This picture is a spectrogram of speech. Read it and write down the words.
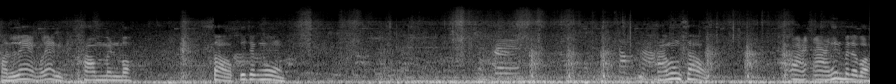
ตอนแรกแรกนี่คำแม่นบ่เสาร์คือจักโมงกาแฟตำหาหาโมงเสาร์อ่าอ่านขึ้นไปเลยบ่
